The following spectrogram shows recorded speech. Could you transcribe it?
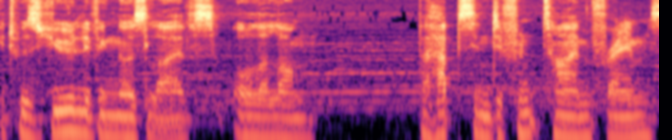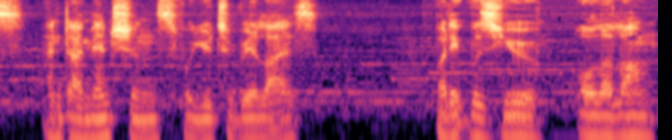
It was you living those lives all along, perhaps in different time frames and dimensions for you to realize. But it was you all along.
